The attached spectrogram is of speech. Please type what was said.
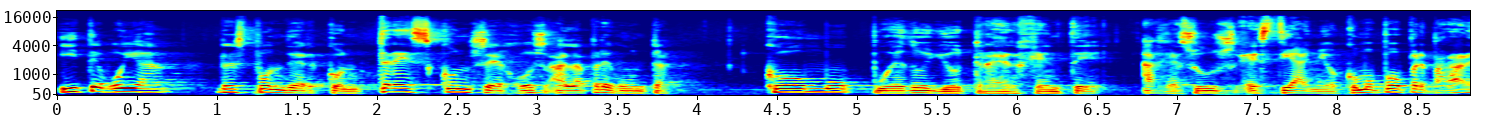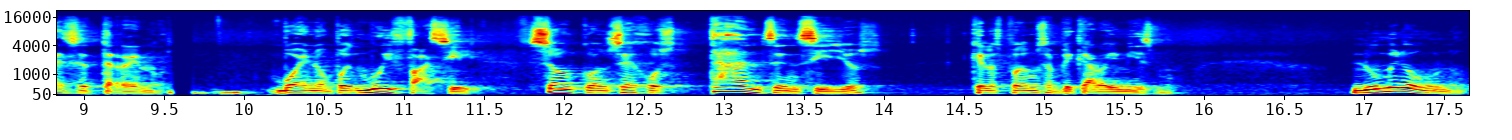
Y te voy a responder con tres consejos a la pregunta, ¿Cómo puedo yo traer gente a Jesús este año? ¿Cómo puedo preparar ese terreno? Bueno, pues muy fácil. Son consejos tan sencillos que los podemos aplicar hoy mismo. Número uno,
